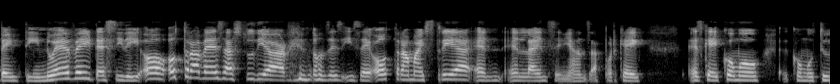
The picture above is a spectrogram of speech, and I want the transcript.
29 decidí oh, otra vez a estudiar. Entonces hice otra maestría en, en la enseñanza porque es que como, como tú,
